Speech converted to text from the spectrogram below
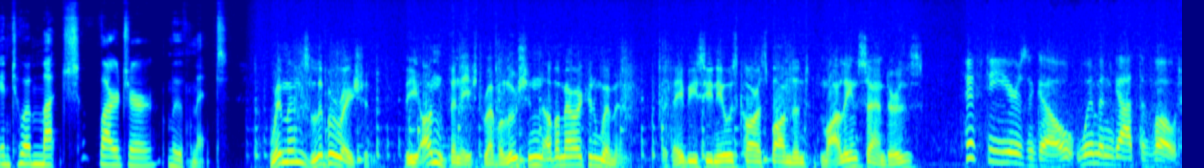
into a much larger movement. Women's Liberation, the unfinished revolution of American women. With ABC News correspondent Marlene Sanders. 50 years ago, women got the vote.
